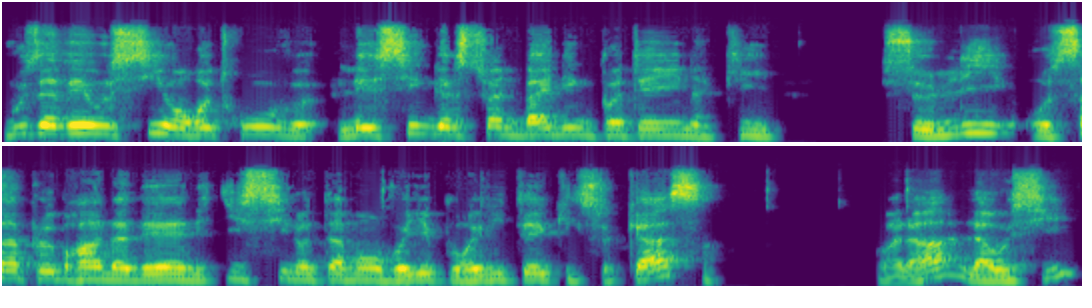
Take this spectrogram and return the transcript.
Vous avez aussi, on retrouve les single strand binding proteins qui se lie au simple brin d'ADN, ici notamment, vous voyez, pour éviter qu'il se casse. Voilà, là aussi.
